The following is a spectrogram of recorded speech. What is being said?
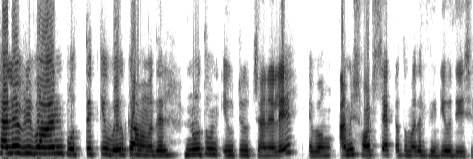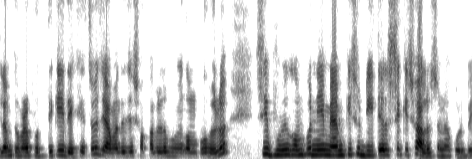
হ্যালো এভরিওয়ান প্রত্যেককে ওয়েলকাম আমাদের নতুন ইউটিউব চ্যানেলে এবং আমি শর্টসে একটা তোমাদের ভিডিও দিয়েছিলাম, তোমরা প্রত্যেকেই দেখেছ যে আমাদের যে সকালবেলা ভূমিকম্প হলো, সেই ভূমিকম্প নিয়ে ম্যাম কিছু ডিটেলসে কিছু আলোচনা করবে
